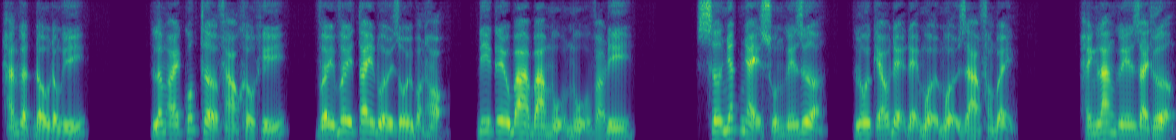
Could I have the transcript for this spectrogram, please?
hắn gật đầu đồng ý. Lâm ái quốc thở phào khẩu khí, vây vây tay đuổi rồi bọn họ, đi kêu ba ba mụ mụ vào đi. Sơ nhất nhảy xuống ghế dựa, lôi kéo đệ đệ muội muội ra phòng bệnh. Hành lang ghế dài thượng,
